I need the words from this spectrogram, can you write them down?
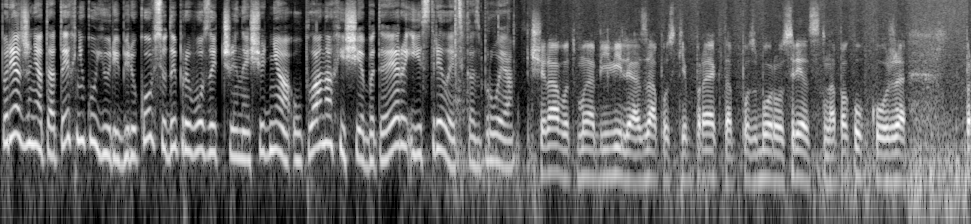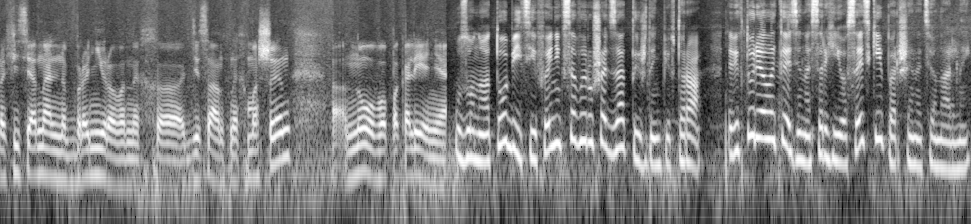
Спорядження та техніку Юрій Бірюков сюди привозить чи не щодня. У планах іще БТР і стрілецька зброя. Вчера вот мы объявили о запуске проекта по сбору средств на покупку уже профессионально бронированных э, десантных машин э, нового поколения. У зону АТО бійці Фенікса вирушать за тиждень-півтора. Вікторія Лекезіна, Сергій Осецький, перший національний.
